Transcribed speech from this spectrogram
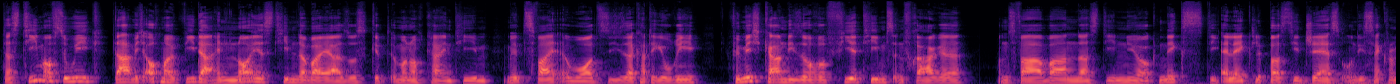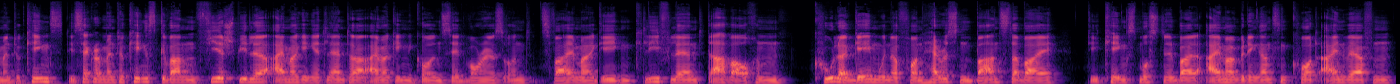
Das Team of the Week, da habe ich auch mal wieder ein neues Team dabei. Also es gibt immer noch kein Team mit zwei Awards dieser Kategorie. Für mich kamen diese Woche vier Teams in Frage. Und zwar waren das die New York Knicks, die LA Clippers, die Jazz und die Sacramento Kings. Die Sacramento Kings gewannen vier Spiele, einmal gegen Atlanta, einmal gegen die Golden State Warriors und zweimal gegen Cleveland. Da war auch ein cooler Game Winner von Harrison Barnes dabei. Die Kings mussten den Ball einmal über den ganzen Court einwerfen.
